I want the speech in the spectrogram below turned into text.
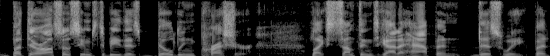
but there also seems to be this building pressure like something's got to happen this week. But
